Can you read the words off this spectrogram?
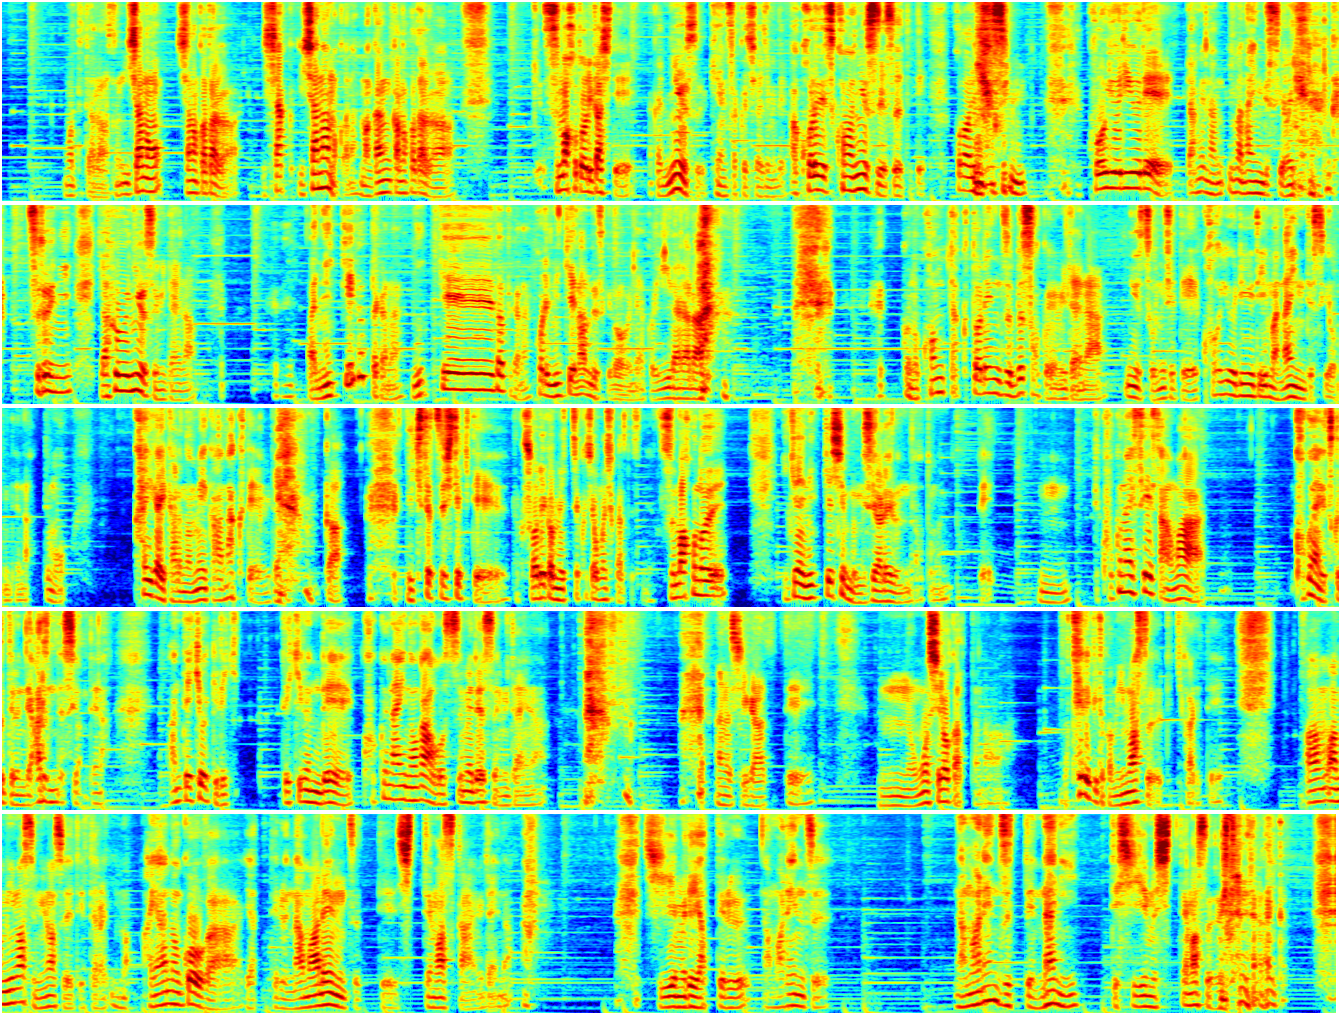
思ってたら、その医者の、医者の方が、医者、医者なのかな？まあ、眼科の方が、スマホ取り出して、なんかニュース検索し始めて、あ、これです、このニュースですって言って、このニュースに、こういう理由でダメな、今ないんですよ、みたいな、なんか、普通に Yahoo! ニュースみたいな。あ、日経だったかな？日経だったかな？これ日経なんですけど、みたいなこ言いながら。このコンタクトレンズ不足みたいなニュースを見せて、こういう理由で今ないんですよ、みたいな。でも、海外からのメーカーなくて、みたいな、なんか、力説してきて、それがめちゃくちゃ面白かったですね。スマホので、いきなり日経新聞見せられるんだと思って。うん。で国内生産は、国内で作ってるんであるんですよ、みたいな。安定供給でき、できるんで、国内のがおすすめです、みたいな 話があって、うん、面白かったな。テレビとか見ます？って聞かれて、あ、まあ見ます見ますって言ったら、今、綾野剛がやってる生レンズって知ってますか？みたいな。CM でやってる生レンズ。生レンズって何？って CM 知ってます？みたいな、なんか、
